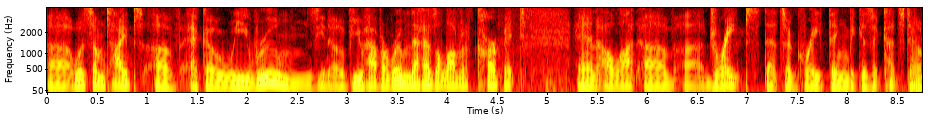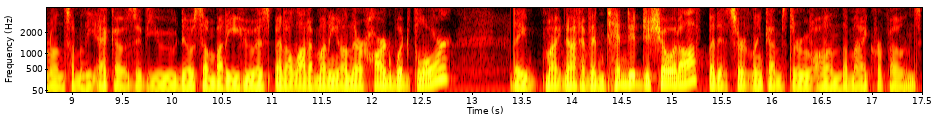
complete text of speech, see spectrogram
uh, with some types of echoey rooms. You know, if you have a room that has a lot of carpet and a lot of uh, drapes, that's a great thing because it cuts down on some of the echoes. If you know somebody who has spent a lot of money on their hardwood floor, they might not have intended to show it off, but it certainly comes through on the microphones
